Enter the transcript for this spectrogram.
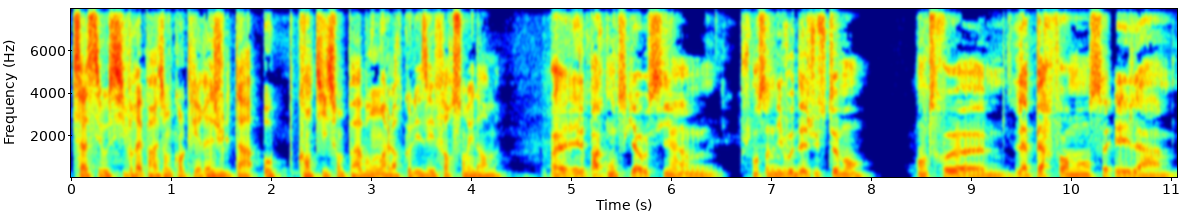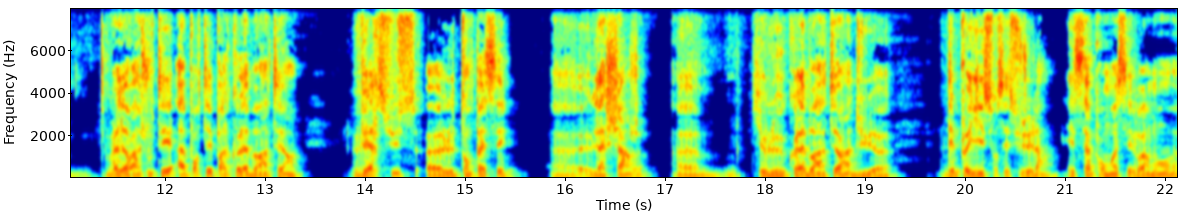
Ça, c'est aussi vrai, par exemple, quand les résultats, quand ils sont pas bons, alors que les efforts sont énormes. Ouais, et par contre, il y a aussi un, je pense, un niveau d'ajustement entre euh, la performance et la valeur ajoutée apportée par le collaborateur versus euh, le temps passé, euh, la charge que le collaborateur a dû déployer sur ces sujets-là. Et ça, pour moi, c'est vraiment,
